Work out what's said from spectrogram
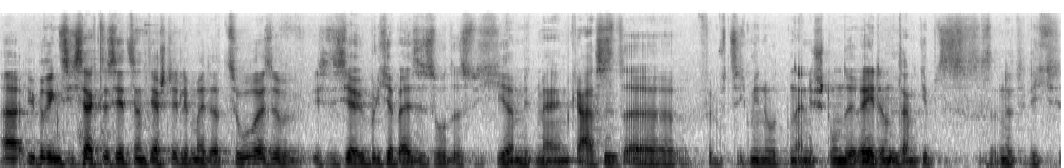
äh, übrigens, ich sage das jetzt an der Stelle mal dazu, also es ist ja üblicherweise so, dass ich hier mit meinem Gast 50 mhm. äh, Minuten, eine Stunde rede und dann gibt es natürlich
